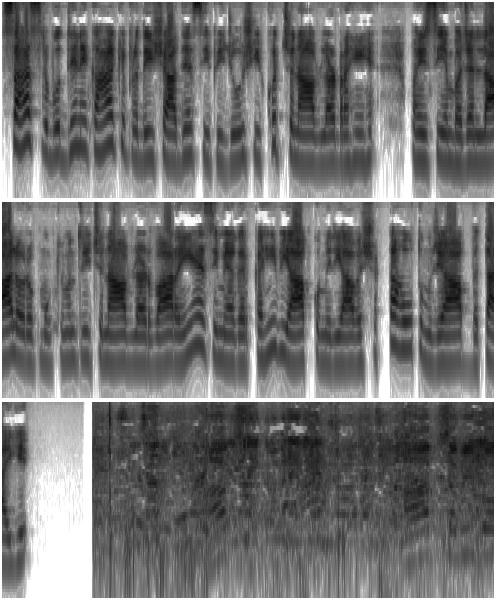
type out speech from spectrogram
सहस्त्रबुद्धे ने कहा कि प्रदेश अध्यक्ष सीपी जोशी खुद चुनाव लड़ रहे हैं। वहीं सीएम भजन लाल और उप मुख्यमंत्री चुनाव लड़वा रहे हैं। ऐसे में अगर कहीं भी आपको मेरी आवश्यकता हो तो मुझे आप बताइए। आप आप सभी को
